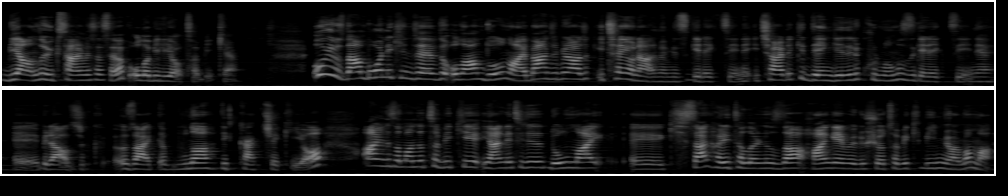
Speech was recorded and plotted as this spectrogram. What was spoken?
bir anda yükselmesine sebep olabiliyor tabii ki. O yüzden bu 12. evde olan Dolunay bence birazcık içe yönelmemiz gerektiğini, içerideki dengeleri kurmamız gerektiğini e, birazcık özellikle buna dikkat çekiyor. Aynı zamanda tabii ki yani neticede Dolunay e, kişisel haritalarınızda hangi eve düşüyor tabii ki bilmiyorum ama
